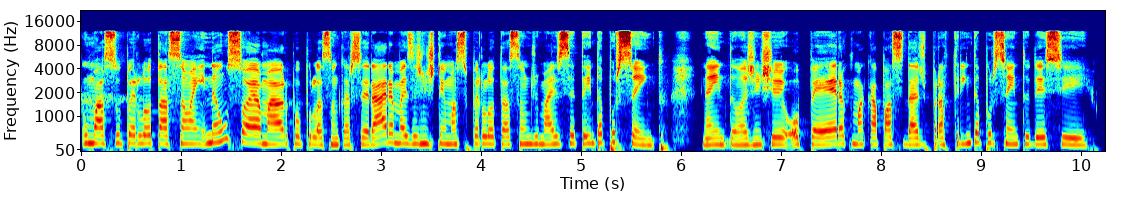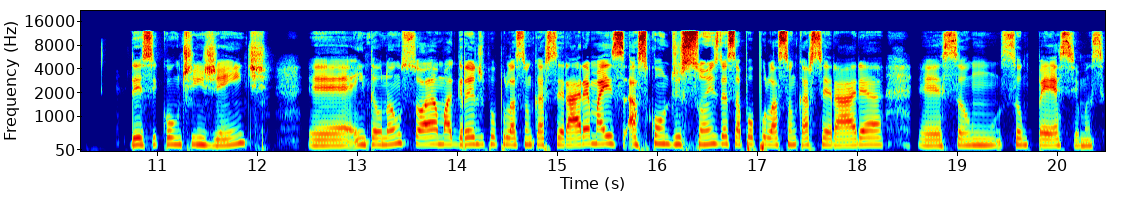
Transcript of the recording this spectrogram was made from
Uma superlotação aí, não só é a maior população carcerária, mas a gente tem uma superlotação de mais de 70%. Né? Então a gente opera com uma capacidade para 30% desse, desse contingente. É, então, não só é uma grande população carcerária, mas as condições dessa população carcerária é, são, são péssimas,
